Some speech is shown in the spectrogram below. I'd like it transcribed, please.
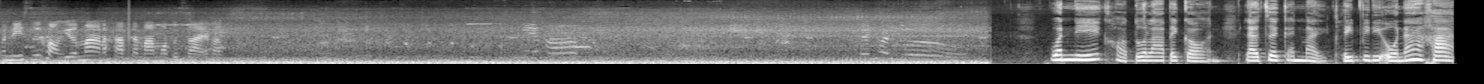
วันนี้ซื้อของเยอะมากนะครับ แต่มามอเตอร์ไซค์ครับ นี่ครับเป็นทันเวิลด์ วันนี้ขอตัวลาไปก่อน แล้วเจอกันใหม่คลิปวิดีโอหน้าค่ะ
